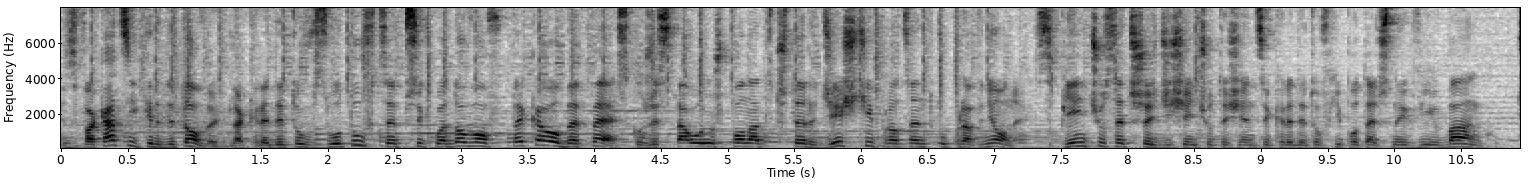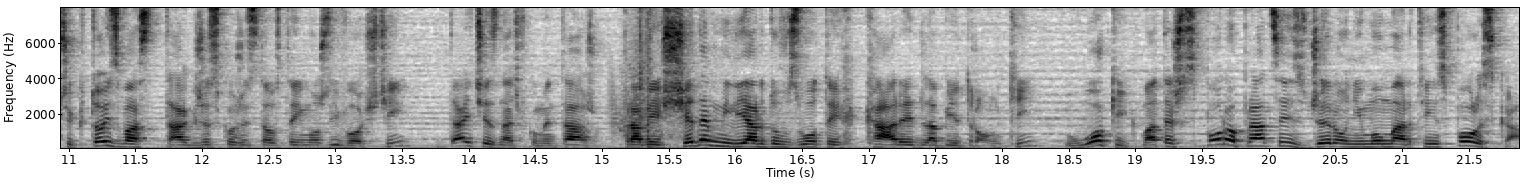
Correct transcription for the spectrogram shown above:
Z wakacji kredytowych dla kredytów w złotówce przykładowo w PKO BP skorzystało już ponad 40% uprawnionych z 560 tysięcy kredytów hipotecznych w ich banku. Czy ktoś z Was także skorzystał z tej możliwości? Dajcie znać w komentarzu. Prawie 7 miliardów złotych kary dla Biedronki? Łokik ma też sporo pracy z Geronimo Martins Polska.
